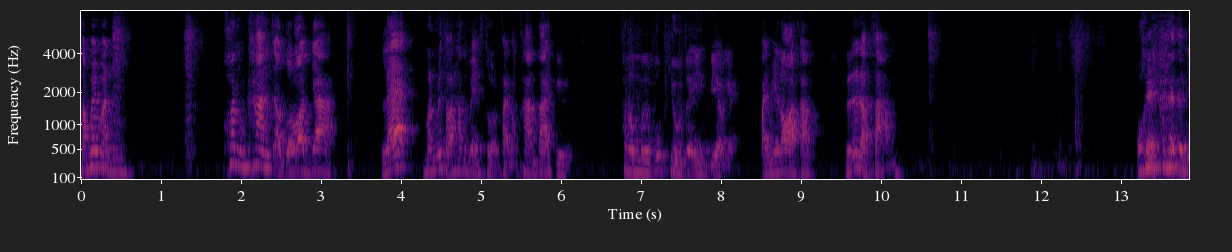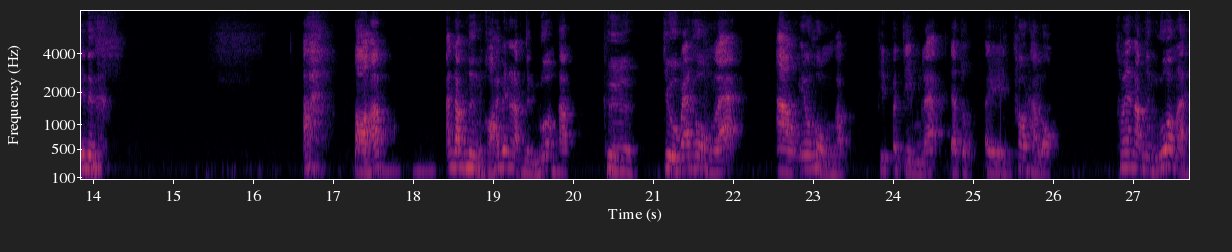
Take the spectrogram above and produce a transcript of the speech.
ทำให้มัน ค่อนข้างจะเอาตัวรอดยาก และมันไม่สามารถทำดาเมจส่วนฝ่ายตรงข้ามได้คือ พนมมือปุ๊บพิวตัวเองอย่างเดียวเนี่ยไปไม่รอดครับหลือได้อันดับสามโอเคถ้าใครแต่นิดนึงอะต่อครับ อันดับหนึ่งขอให้เป็นอันดับหนึ่งร่วมครับ คือจิวแปทงและอาวเอลหงครับ พิษประจิมและจะจบเอเท่าทารกทำไมอันดับหนึ่งร่วมล่ะ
